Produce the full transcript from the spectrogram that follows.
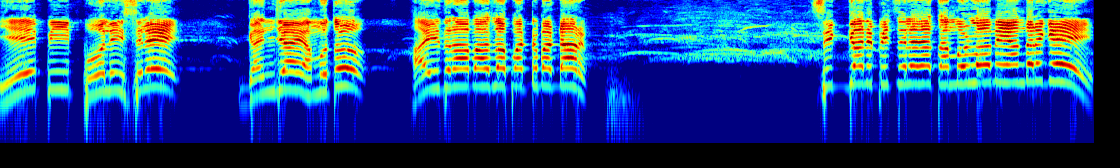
ఏపీ పోలీసులే గంజాయి అమ్ముతూ హైదరాబాద్లో పట్టుబడ్డారు. సిగ్గనిపించలేదా తమ్ముళ్ళో మీ అందరికీ?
